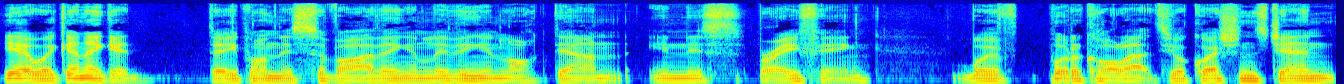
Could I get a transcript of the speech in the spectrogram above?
yeah, we're going to get deep on this surviving and living in lockdown in this briefing. we've put a call out to your questions. Jen,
